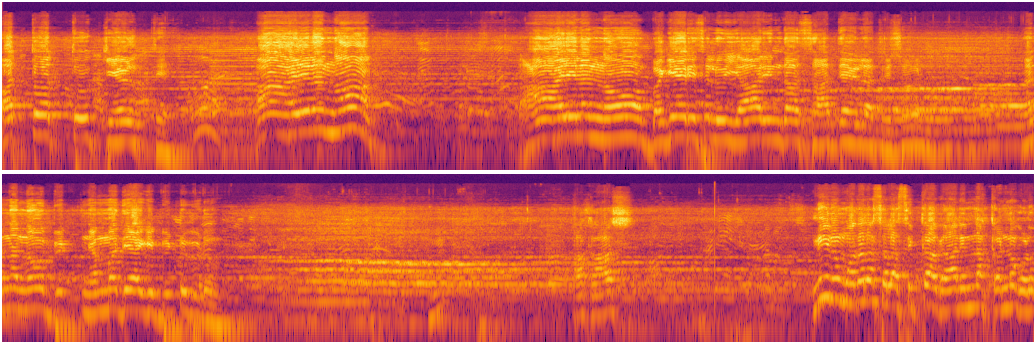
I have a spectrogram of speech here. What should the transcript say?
ಹತ್ತು ಹತ್ತು ಕೇಳುತ್ತೆ. ಆ ಅಳಿಲನ್ನು ಆ ಅಳಿಲನ್ನು ಬಗೆಹರಿಸಲು ಯಾರಿಂದ ಸಾಧ್ಯವಿಲ್ಲ ತ್ರಿಶೂಲ್. ನನ್ನನ್ನು ಬಿಟ್ಟು ನೆಮ್ಮದಿಯಾಗಿ ಬಿಟ್ಟು ಬಿಡು. ಆಕಾಶ್, ನೀನು ಮೊದಲ ಸಲ ಸಿಕ್ಕಾಗ ನಿನ್ನ ಕಣ್ಣುಗಳು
